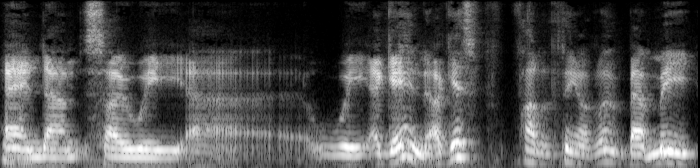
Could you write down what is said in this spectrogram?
And um, so we, uh, we again, I guess part of the thing I've learned about me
